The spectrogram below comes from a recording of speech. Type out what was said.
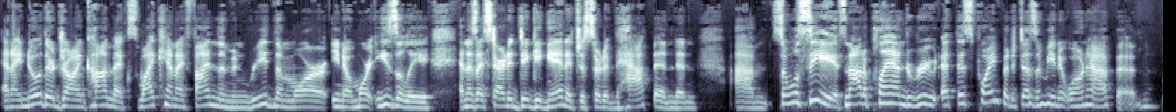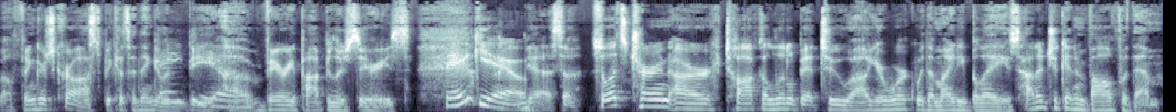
and I know they're drawing comics. Why can't I find them and read them more, you know, more easily? And as I started digging in, it just sort of happened. And, um, so we'll see. It's not a planned route at this point, but it doesn't mean it won't happen. Well, fingers crossed because I think it Thank would be you. a very popular series. Thank you. Yeah. So, so let's turn our talk a little bit to uh, your work with the Mighty Blaze. How did you get involved with them?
